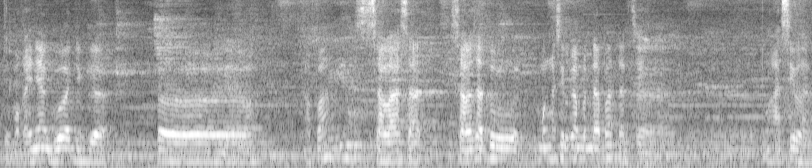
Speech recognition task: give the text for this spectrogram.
Itu makanya gue juga eh, apa salah satu salah satu menghasilkan pendapatan sih Eh, penghasilan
